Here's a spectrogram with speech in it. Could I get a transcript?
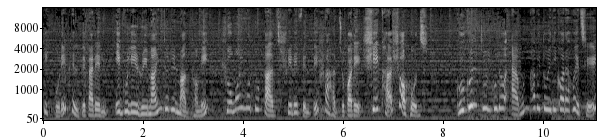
ঠিক করে ফেলতে পারেন। এগুলি রিমাইন্ডারের মাধ্যমে সময় মতো কাজ সেরে ফেলতে সাহায্য করে। শেখা সহজ। গুগল টুলগুলো এমনভাবে তৈরি করা হয়েছে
